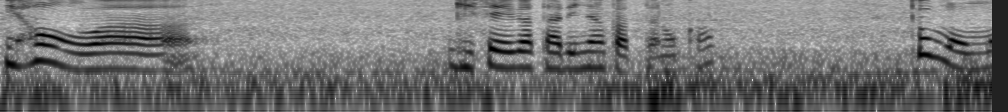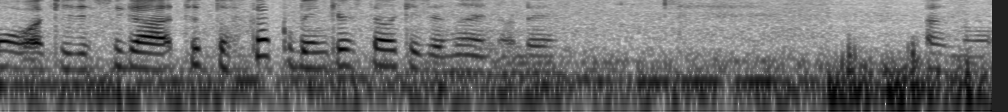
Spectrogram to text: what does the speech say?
日本は犠牲が足りなかったのか？とも思うわけですがちょっと深く勉強したわけじゃないのであの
